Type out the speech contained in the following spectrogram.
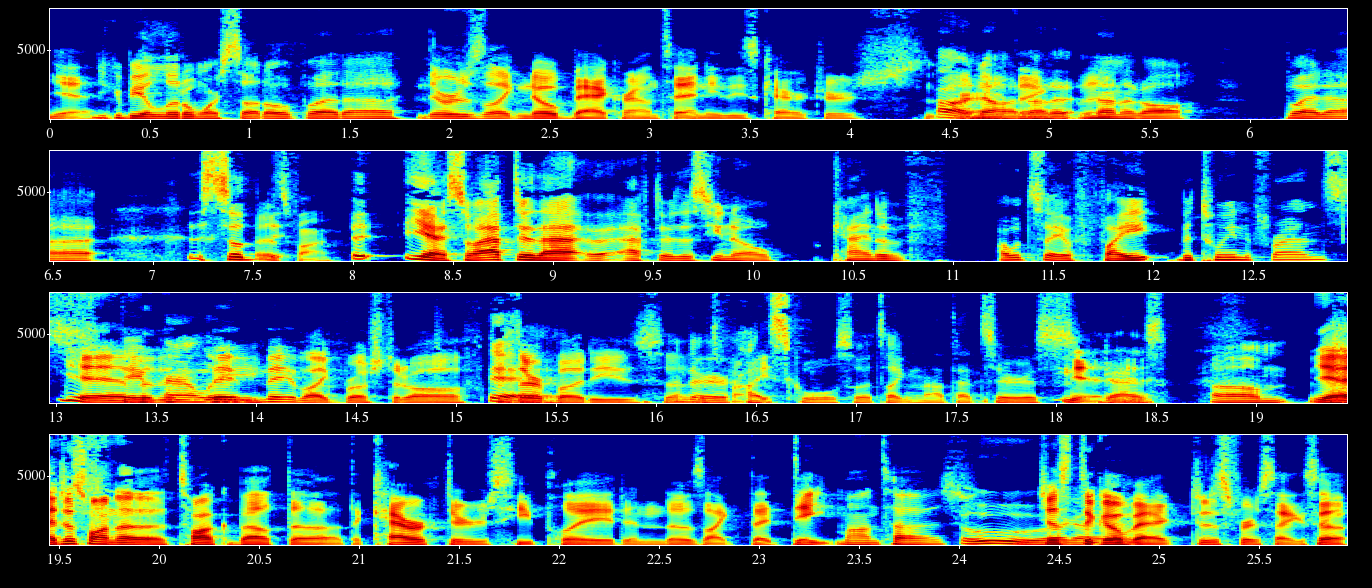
yeah, you could be a little more subtle but uh there was like no background to any of these characters. oh no anything, none, at- but none at all but uh so That's fine. Yeah so after that after this you know kind of i would say a fight between friends Yeah, they but apparently they, they like brushed it off because Yeah. they're buddies. So they're fine. high school so it's like not that serious Yeah, guys um Yeah, I just want to talk about the the characters he played in those like the date montage. ooh just to okay. go back just for a second, so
